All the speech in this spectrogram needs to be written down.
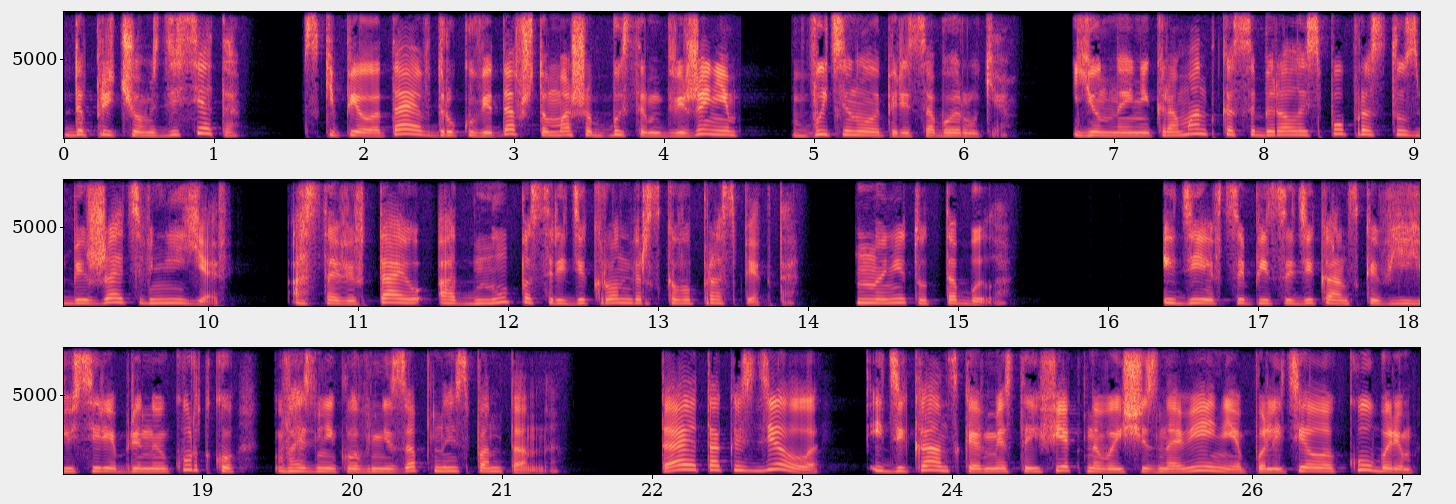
«Да при чем здесь это?» — вскипела Тая, вдруг увидав, что Маша быстрым движением вытянула перед собой руки. Юная некромантка собиралась попросту сбежать в неявь, оставив Таю одну посреди Кронверского проспекта. Но не тут-то было. Идея вцепиться деканской в ее серебряную куртку возникла внезапно и спонтанно. Тая так и сделала, и деканская вместо эффектного исчезновения полетела кубарем,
